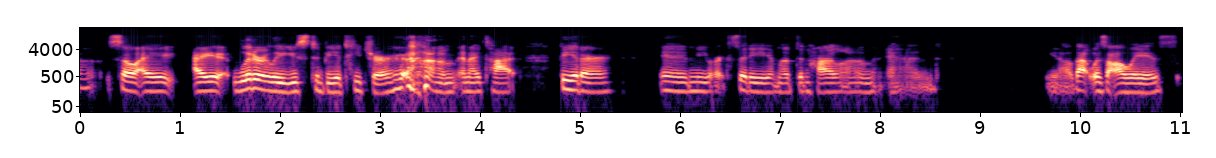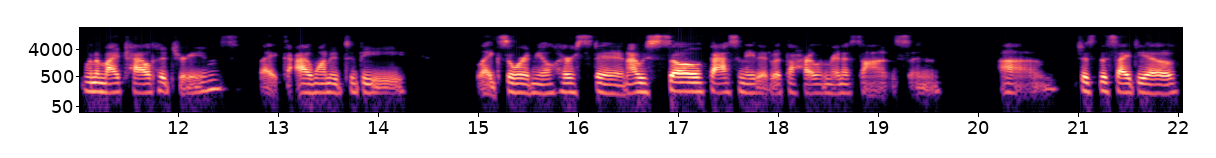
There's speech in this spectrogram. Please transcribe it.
uh, so I I literally used to be a teacher, um, and I taught theater in New York City and lived in Harlem, and you know that was always one of my childhood dreams. Like I wanted to be like Zora Neale Hurston. I was so fascinated with the Harlem Renaissance and um, just this idea of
